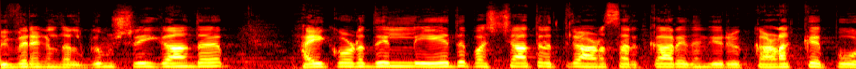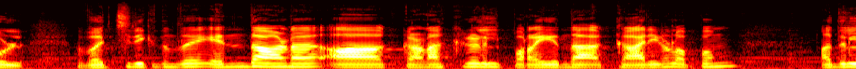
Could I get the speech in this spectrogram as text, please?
വിവരങ്ങൾ നൽകും. ശ്രീകാന്ത് ഹൈക്കോടതിയിൽ ഏത് പശ്ചാത്തലത്തിലാണ് സർക്കാർ ഇതിന്റെ ഒരു കണക്ക് ഇപ്പോൾ വച്ചിരിക്കുന്നത്? എന്താണ് ആ കണക്കുകളിൽ പറയുന്ന കാര്യങ്ങളൊപ്പം അതിൽ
